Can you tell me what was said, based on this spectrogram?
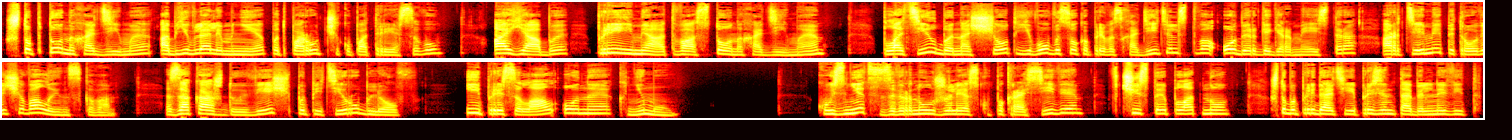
чтоб то находимое объявляли мне, подпоручику Потресову, а я бы, приимя от вас то находимое, платил бы на счет его высокопревосходительства обергегермейстера Артемия Петровича Волынского за каждую вещь по пяти рублев, и присылал он к нему. Кузнец завернул железку покрасивее, в чистое полотно, чтобы придать ей презентабельный вид,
